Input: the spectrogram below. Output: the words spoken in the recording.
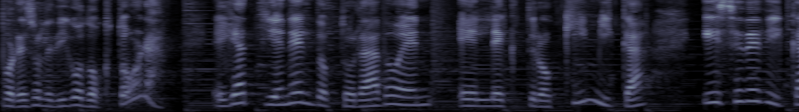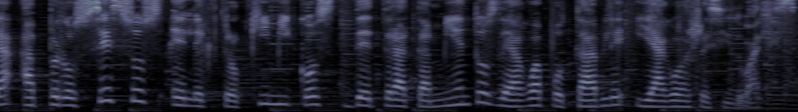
por eso le digo doctora, ella tiene el doctorado en electroquímica y se dedica a procesos electroquímicos de tratamientos de agua potable y aguas residuales.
